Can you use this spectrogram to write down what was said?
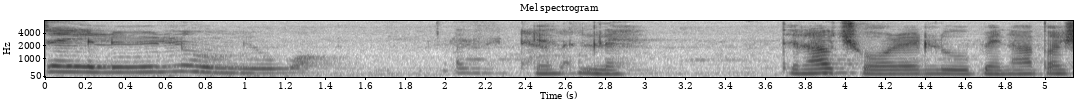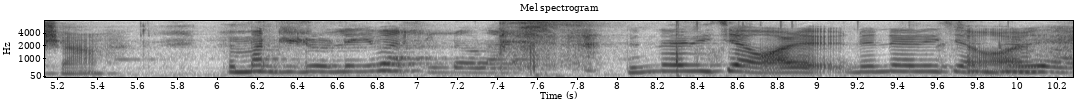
ကျေလေးလိုမျိုးပေါ့အဲ့ဒါထားလိုက်လေဒီတော့ချော်တဲ့လူပင်နာတော့ရှာမမဒီလိုလေးပါလှလောက်လိုက်နည်းနည်းလေးကြောက်ရတယ်နည်းနည်းလေးကြောက်ရတယ်ရ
